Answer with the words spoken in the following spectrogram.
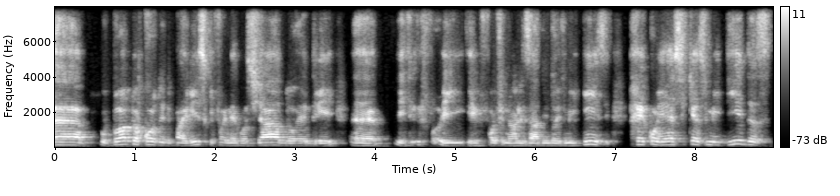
É, o próprio Acordo de Paris, que foi negociado entre é, e, e foi finalizado em 2015, reconhece que as medidas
